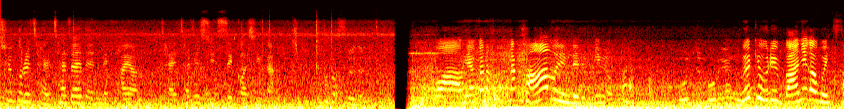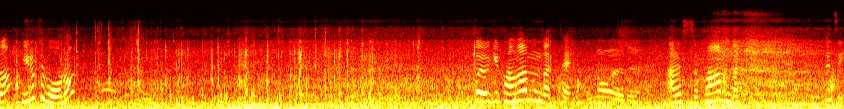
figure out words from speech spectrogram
출구를 잘 찾아야 되는데 과연 잘 찾을 수 있을 것인가. 와, 약간 딱 광화문인데 느낌이 오빠? 뭔지 모르겠는데. 왜 이렇게 우리 많이 가고 있어? 이렇게 멀어? 오빠 여기 광화문 같아. 건너와야 돼. 알았어, 광화문 같아. 그지?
